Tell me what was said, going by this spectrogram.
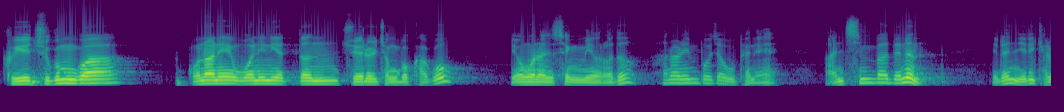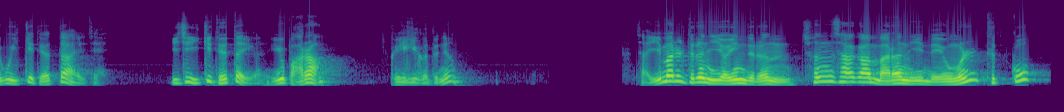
그의 죽음과 고난의 원인이었던 죄를 정복하고 영원한 생명을 얻어 하나님 보좌 우편에 안침받는 이런 일이 결국 있게 되었다 이제 이제 있게 됐다 이거 이거 봐라 그 얘기거든요. 자, 이 말을 들은 이 여인들은 천사가 말한 이 내용을 듣고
